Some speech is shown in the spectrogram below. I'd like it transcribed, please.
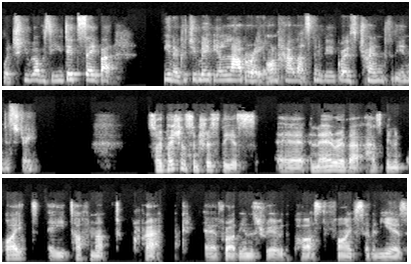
which you obviously you did say but you know could you maybe elaborate on how that's going to be a growth trend for the industry? So patient centricity is uh, an area that has been quite a tough nut to crack uh, throughout the industry over the past five seven years.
